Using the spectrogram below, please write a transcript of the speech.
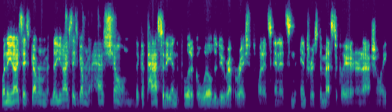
when the United States government, the United States government has shown the capacity and the political will to do reparations when it's in its interest domestically and internationally.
